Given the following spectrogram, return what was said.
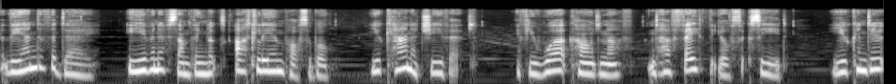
At the end of the day, even if something looks utterly impossible, you can achieve it. If you work hard enough and have faith that you'll succeed, you can do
